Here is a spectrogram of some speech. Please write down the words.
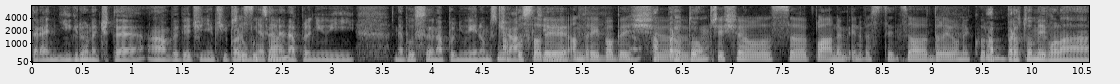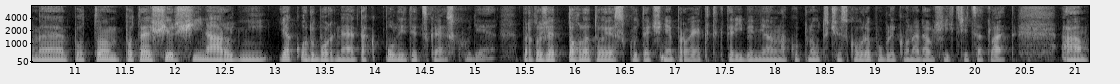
které nikdo nečte a ve většině případů Přesně buď se tak. nenaplňují, nebo se naplňují jenom z části. Naposledy Andrej Babiš a proto, přišel s plánem investic za biliony korun. A proto my voláme potom po té širší národní, jak odborné, tak politické schodě, protože tohle to je skutečně projekt, který by měl nakupnout Českou republiku na dalších 30 let. A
